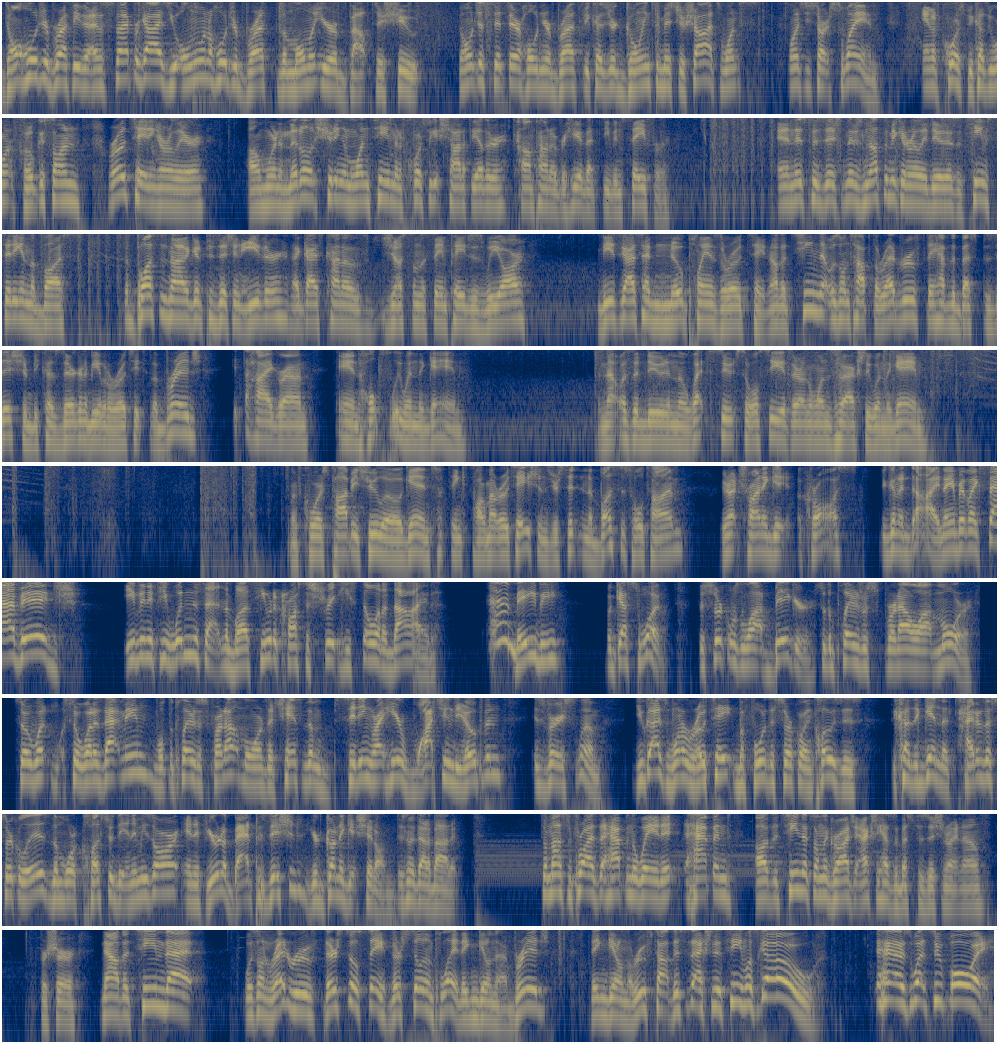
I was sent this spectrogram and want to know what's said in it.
Don't hold your breath either. As a sniper, guys, you only want to hold your breath the moment you're about to shoot. Don't just sit there holding your breath because you're going to miss your shots once once you start swaying. And of course, because we weren't focused on rotating earlier, um, we're in the middle of shooting in one team, and of course we get shot at the other compound over here that's even safer. And in this position, there's nothing we can really do. There's a team sitting in the bus. The bus is not a good position either. That guy's kind of just on the same page as we are. These guys had no plans to rotate. Now, the team that was on top of the red roof, they have the best position because they're going to be able to rotate to the bridge, get the high ground, and hopefully win the game. And that was the dude in the wetsuit, so we'll see if they're the ones who actually win the game. Of course, Poppy Chulo, again, think, talking about rotations. You're sitting in a bus this whole time. You're not trying to get across. You're going to die. Now you're like, Savage! Even if he wouldn't have sat in the bus, he would have crossed the street. He still would have died. Eh, maybe. But guess what? The circle was a lot bigger, so the players were spread out a lot more. So what so what does that mean? Well, if the players are spread out more, the chance of them sitting right here watching the open is very slim. You guys want to rotate before the circle encloses because again, the tighter the circle is, the more clustered the enemies are, and if you're in a bad position, you're gonna get shit on. There's no doubt about it. So I'm not surprised that happened the way it happened. Uh, the team that's on the garage actually has the best position right now, for sure. Now the team that was on red roof, they're still safe. They're still in play. They can get on that bridge. They can get on the rooftop. This is actually the team. Let's go. Yeah, it's Wetsuit Boy.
